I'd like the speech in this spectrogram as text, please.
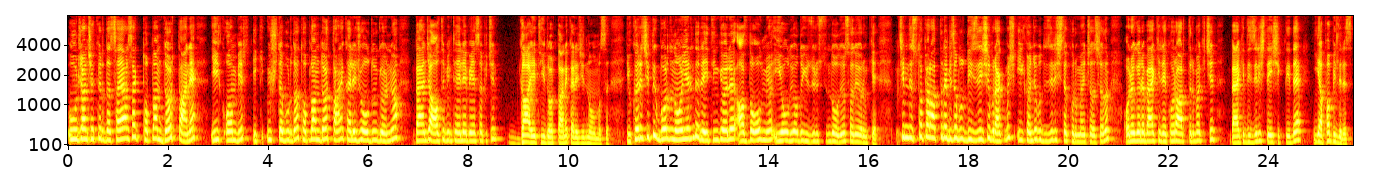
Uğurcan Çakır'ı da sayarsak toplam 4 tane ilk 11, 2, 3 de burada toplam 4 tane kaleci olduğu görünüyor. Bence 6000 TL bir hesap için gayet iyi 4 tane kalecinin olması. Yukarı çıktık. Bu arada Neuer'in de reytingi öyle az da olmuyor. İyi oluyor. O da 100'ün üstünde oluyor sanıyorum ki. Şimdi stoper hattına bize bu dizilişi bırakmış. İlk önce bu dizilişi de kurmaya çalışalım. Ona göre belki rekoru arttırmak için belki diziliş değişikliği de yapabiliriz.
